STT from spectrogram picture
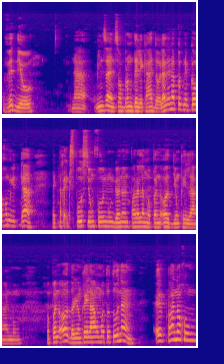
video, na minsan sobrang delikado. Lalo na pag nagko-commute ka, like naka-expose yung phone mong ganun para lang mapanood yung kailangan mong mapanood or yung kailangan mong matutunan. Eh, paano kung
